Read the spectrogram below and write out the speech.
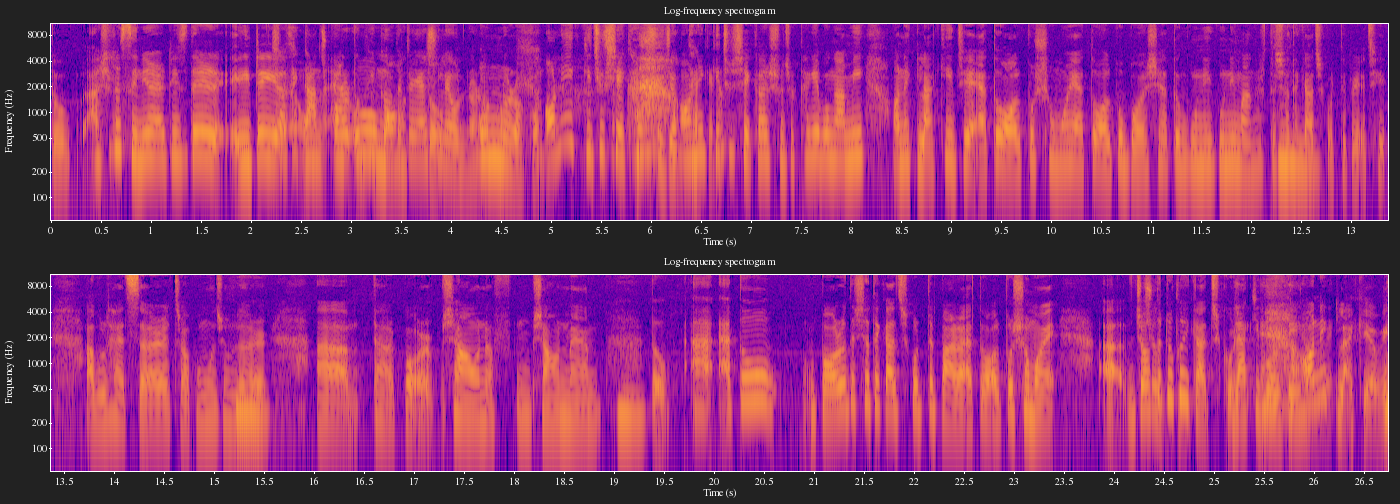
তো আসলে সিনিয়র আর্টিস্টদের এইটাই কাজ করার অভিজ্ঞতাটাই আসলে অন্যরকম। অনেক কিছু শেখার সুযোগ অনেক কিছু শেখার সুযোগ থাকে এবং আমি অনেক লাকি যে এত অল্প সময়ে এত অল্প বয়সে এত গুণী গুণী মানুষদের সাথে কাজ করতে পেরেছি। আবুল হায়াত স্যার ত্রপ মজুমদার তারপর শাওন শাওন ম্যাম। তো এত বড়দের সাথে কাজ করতে পারা এত অল্প সময়ে যতটুকুই কাজ করি। Lucky বলতেই অনেক লাকি আমি।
